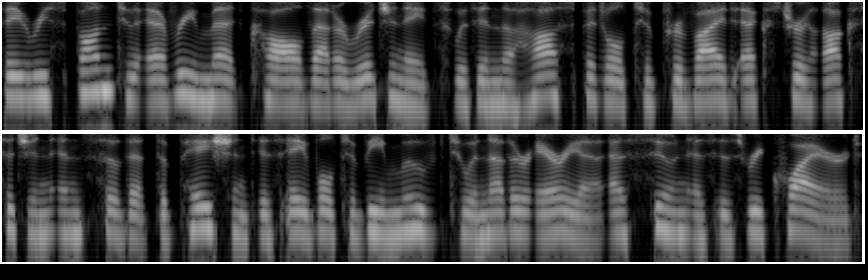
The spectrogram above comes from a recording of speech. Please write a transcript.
They respond to every med call that originates within the hospital to provide extra oxygen and so that the patient is able to be moved to another area as soon as is required.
